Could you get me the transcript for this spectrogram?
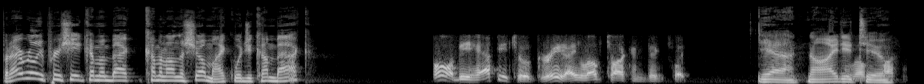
But I really appreciate coming back, coming on the show, Mike. Would you come back? Oh, I'd be happy to. Great. I love talking Bigfoot. Yeah, no, I do I too. Talking.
